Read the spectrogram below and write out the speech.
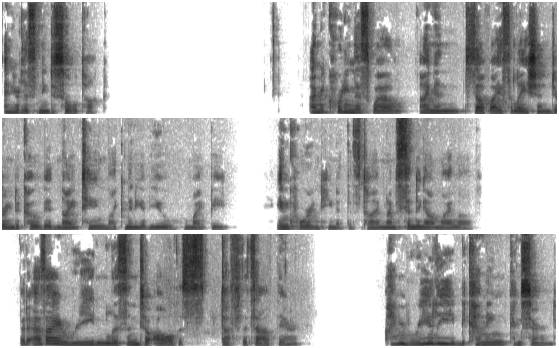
and you're listening to Soul Talk. I'm recording this while I'm in self isolation during the COVID 19, like many of you who might be in quarantine at this time, and I'm sending out my love. But as I read and listen to all the stuff that's out there, I'm really becoming concerned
